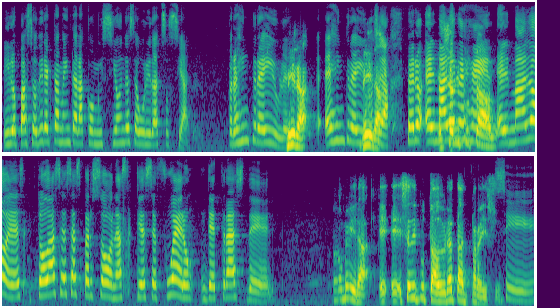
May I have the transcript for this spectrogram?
y lo pasó directamente a la Comisión de Seguridad Social. Pero es increíble. Mira. Es increíble. pero el malo no es él. El malo es todas esas personas que se fueron detrás de él. No, mira, e, e, ese diputado debería estar preso. Sí.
